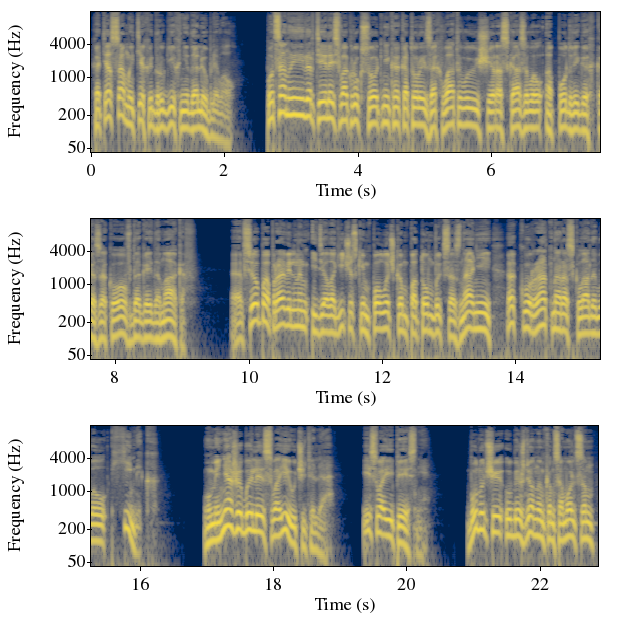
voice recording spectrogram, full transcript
хотя сам и тех, и других недолюбливал. Пацаны вертелись вокруг сотника, который захватывающе рассказывал о подвигах казаков да гайдамаков. А все по правильным идеологическим полочкам потом в их сознании аккуратно раскладывал химик. У меня же были свои учителя — и свои песни. Будучи убежденным комсомольцем,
